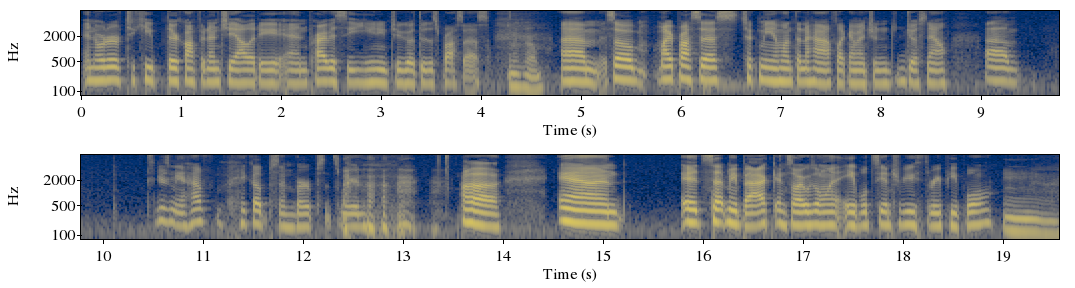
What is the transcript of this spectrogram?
in order to keep their confidentiality and privacy, you need to go through this process. Okay. Um, so my process took me a month and a half, like I mentioned just now. Um, excuse me, I have hiccups and burps. It's weird. uh, and it set me back, and so I was only able to interview three people. Mm.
